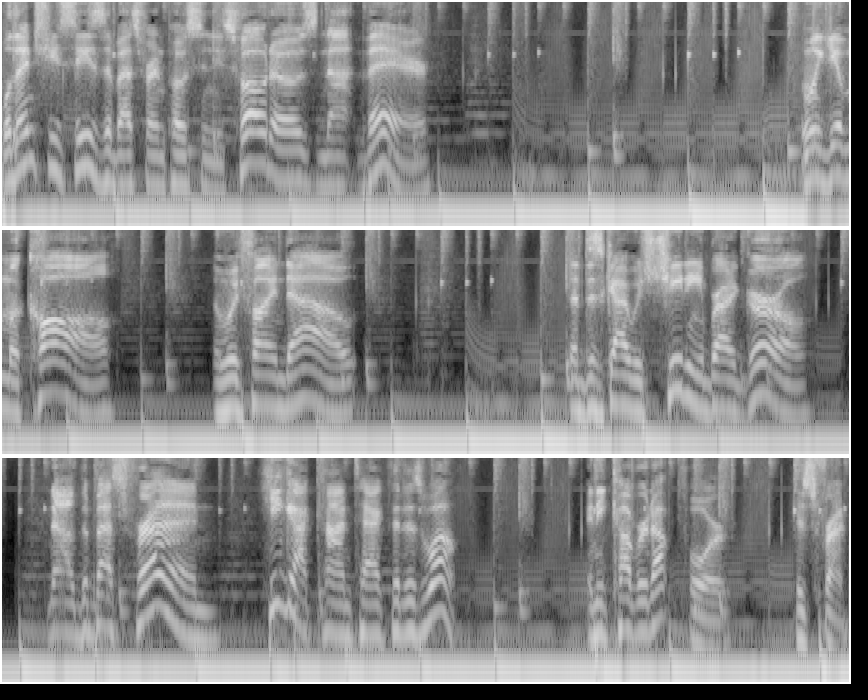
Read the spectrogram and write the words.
Well, then she sees the best friend posting these photos, not there. And we give him a call and we find out that this guy was cheating. He brought a girl. Now, the best friend, he got contacted as well. And he covered up for his friend.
